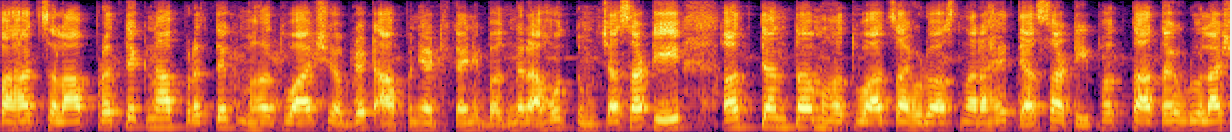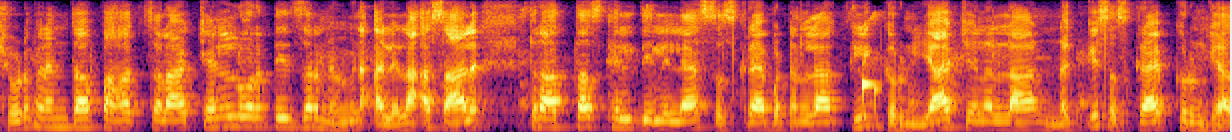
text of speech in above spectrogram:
पाहत चला. प्रत्येक ना प्रत्येक महत्त्वाचे अपडेट आपण या ठिकाणी बघणार आहोत. तुमच्यासाठी अत्यंत महत्त्वाचा व्हिडिओ असणार आहे. त्यासाठी फक्त आता व्हिडिओला शेवटपर्यंत पाहत चला. चॅनलवरती जर नवीन आलेला असाल तर आत्ताच खाली दिलेल्या सबस्क्राईब बटनला क्लिक करून या चॅनलला नक्की सबस्क्राईब करून घ्या.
